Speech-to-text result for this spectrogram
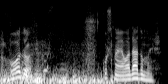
В воду. Вкусную. Вкусная вода, думаешь?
